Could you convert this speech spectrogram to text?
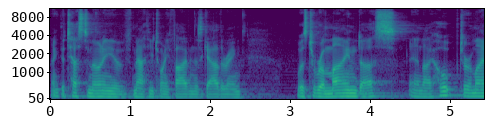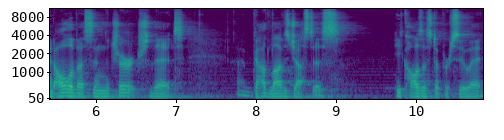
I think the testimony of Matthew 25 in this gathering was to remind us, and I hope to remind all of us in the church, that uh, God loves justice. He calls us to pursue it.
